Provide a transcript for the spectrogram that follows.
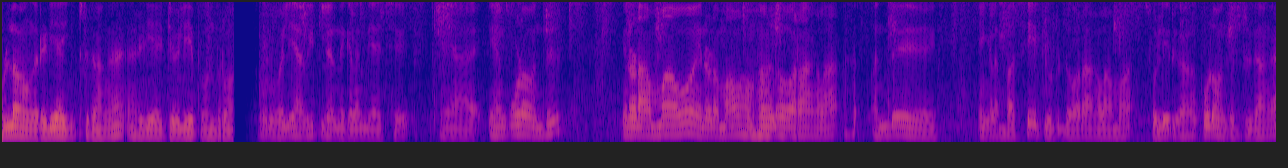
உள்ளே அவங்க ரெடி ஆகிட்டு இருக்காங்க. ரெடி ஆகிட்டு வெளியே இப்போ வந்துடுவாங்க ஒரு வழியாக வீட்டில் இருந்து கிளம்பியாச்சு. என் கூட வந்து என்னோடய அம்மாவும் என்னோடய மாமா அம்மாவும் வராங்களாம் வந்து எங்களை பஸ் ஏற்றி விட்டுட்டு வராங்களாமா? சொல்லியிருக்காங்க. கூட வந்துட்டுருக்காங்க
